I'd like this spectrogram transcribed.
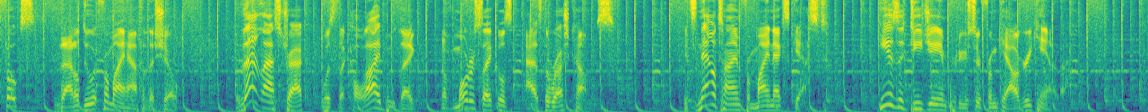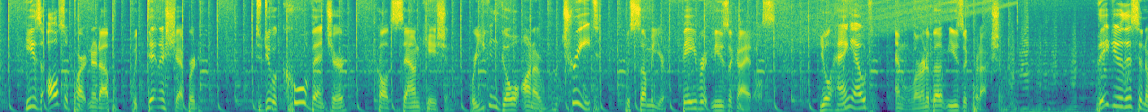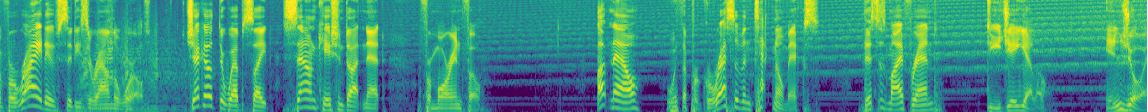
Right, folks, that'll do it for my half of the show. That last track was the Collide bootleg of Motorcycles as the Rush Comes. It's now time for my next guest. He is a DJ and producer from Calgary, Canada. He has also partnered up with Denis Sheperd to do a cool venture called Soundcation, where you can go on a retreat with some of your favorite music idols. You'll hang out and learn about music production. They do this in a variety of cities around the world. Check out their website, soundcation.net, for more info. Up now, with a progressive and techno mix, this is my friend, DJ Yellow. Enjoy.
